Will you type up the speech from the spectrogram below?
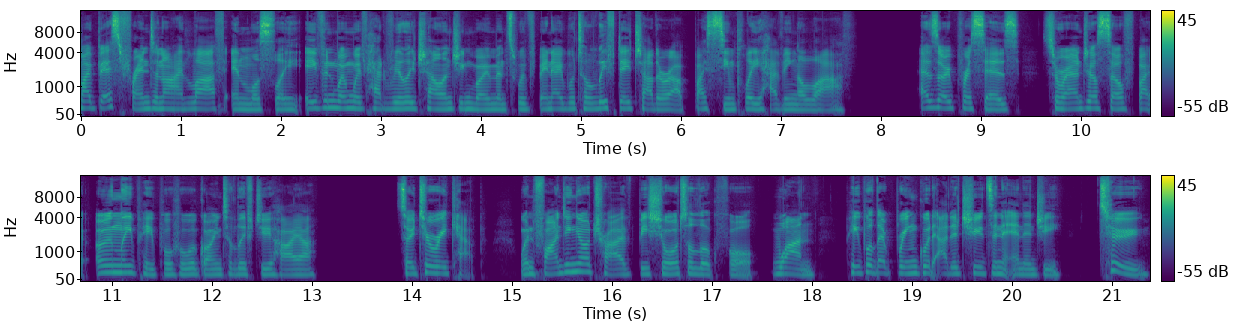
My best friend and I laugh endlessly. Even when we've had really challenging moments, we've been able to lift each other up by simply having a laugh. As Oprah says, surround yourself by only people who are going to lift you higher. So, to recap, when finding your tribe, be sure to look for one, people that bring good attitudes and energy. Two,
